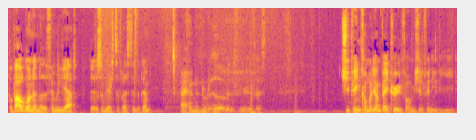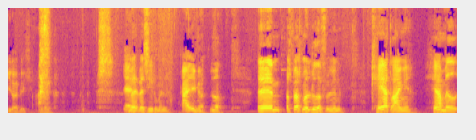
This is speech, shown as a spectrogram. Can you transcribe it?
på baggrund af noget familiært, øh, så vi også tilfredsstiller dem. Hvad er det nu, det hedder vel familiefest? Xi kommer lige om bag køen for Michelle Fending lige, lige et øjeblik. Ja. Hvad, hvad siger du, Malte? Nej, ikke noget. Videre. Øhm, og spørgsmålet lyder følgende. Kære drenge, hermed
